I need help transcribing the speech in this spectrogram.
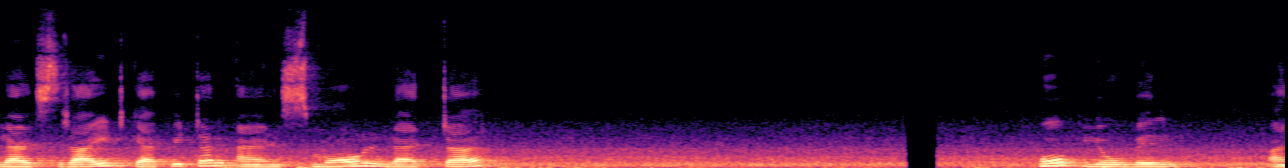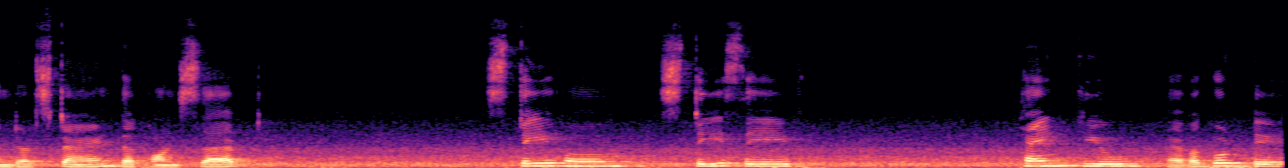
Let's write capital and small letter. Hope you will understand the concept stay home, stay safe. Thank you. Have a good day.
